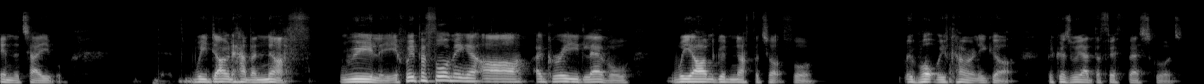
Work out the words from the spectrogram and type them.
in the table. We don't have enough, really. If we're performing at our agreed level, we aren't good enough for top four with what we've currently got because we had the fifth best squads.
